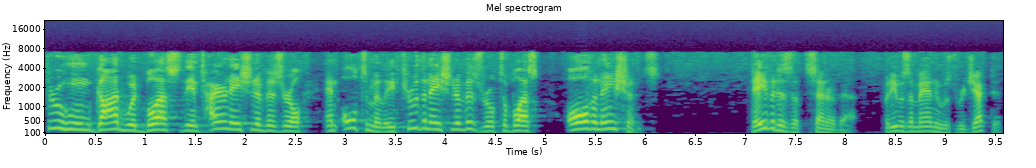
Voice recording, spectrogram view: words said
through whom God would bless the entire nation of Israel and ultimately through the nation of Israel to bless all the nations. David is at the center of that, but he was a man who was rejected.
